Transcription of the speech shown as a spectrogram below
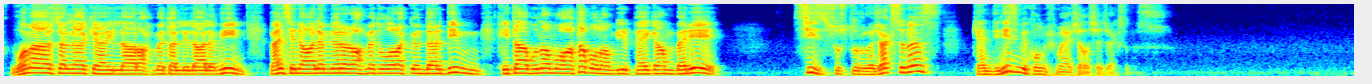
وَمَا أَرْسَلْنَاكَ اِلَّا رَحْمَةً لِلْعَالَمِينَ Ben seni alemlere rahmet olarak gönderdim. Hitabına muhatap olan bir peygamberi siz susturacaksınız. Kendiniz mi konuşmaya çalışacaksınız?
